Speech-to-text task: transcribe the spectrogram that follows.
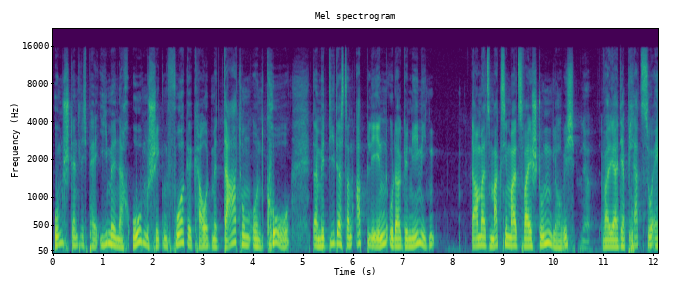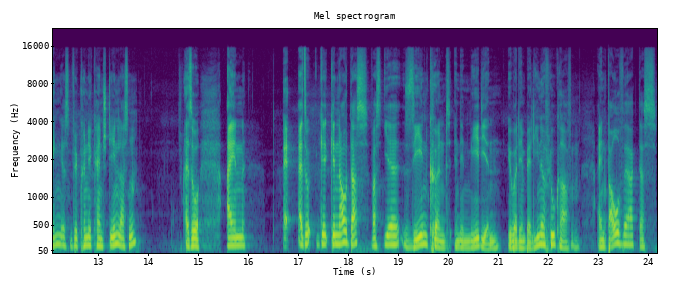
umständlich per E-Mail nach oben schicken, vorgekaut mit Datum und Co., damit die das dann ablehnen oder genehmigen damals maximal zwei Stunden, glaube ich, ja. weil ja der Platz so eng ist und wir können hier keinen stehen lassen. Also ein, äh, also ge genau das, was ihr sehen könnt in den Medien über den Berliner Flughafen, ein Bauwerk, das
